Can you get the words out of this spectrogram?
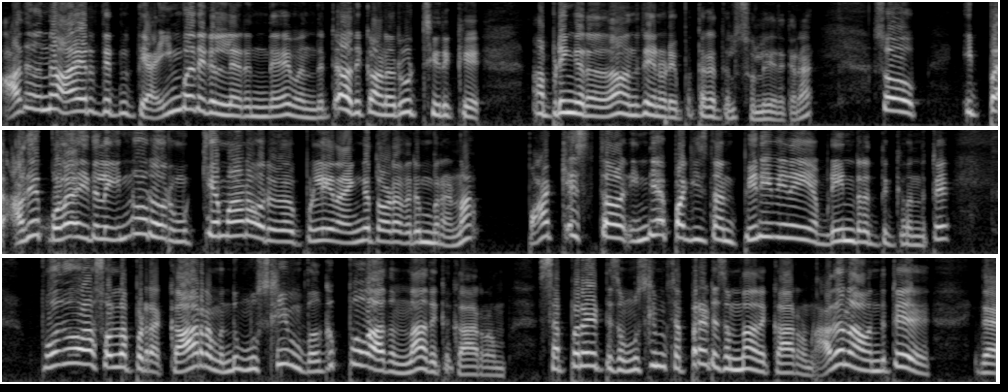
அது வந்து ஆயிரத்தி எட்நூற்றி ஐம்பதுகள்லேருந்தே வந்துட்டு அதுக்கான ரூட்ஸ் இருக்குது அப்படிங்கிறது தான் வந்துட்டு என்னுடைய புத்தகத்தில் சொல்லியிருக்கிறேன். ஸோ இப்போ அதே போல் இதில் இன்னொரு ஒரு முக்கியமான ஒரு புள்ளியை நான் எங்கே தொட விரும்புகிறேன்னா பாகிஸ்தான் இந்தியா பாகிஸ்தான் பிரிவினை அப்படின்றதுக்கு வந்துட்டு பொதுவாக சொல்லப்படுற காரணம் வந்து முஸ்லீம் வகுப்புவாதம் தான் அதுக்கு காரணம். செப்பரேட்டிசம் முஸ்லீம் செப்பரேட்டிசம் தான் அதுக்கு காரணம். அதை நான் வந்துட்டு இதை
